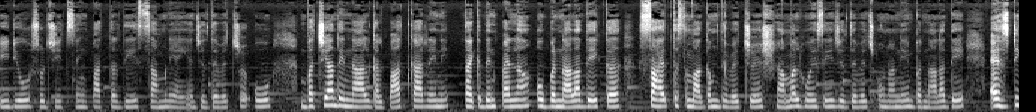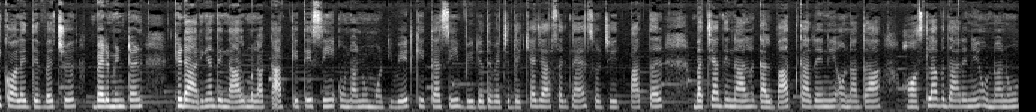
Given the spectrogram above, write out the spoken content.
ਵੀਡੀਓ ਸੁਰਜੀਤ ਸਿੰਘ ਪਾਤਰ ਦੀ ਸਾਹਮਣੇ ਆਈ ਹੈ, ਜਿਸ ਦੇ ਵਿੱਚ ਉਹ ਬੱਚਿਆਂ ਦੇ ਨਾਲ ਗੱਲਬਾਤ ਕਰ ਰਹੇ ਨੇ। ਤਾਂ ਇੱਕ ਦਿਨ ਪਹਿਲਾਂ ਉਹ ਬਰਨਾਲਾ ਦੇ ਇੱਕ ਸਾਹਿਤ ਸਮਾਗਮ ਦੇ ਵਿੱਚ ਸ਼ਾਮਲ ਹੋਏ ਸੀ, ਜਿਸ ਦੇ ਵਿੱਚ ਉਹਨਾਂ ਨੇ ਬਰਨਾਲਾ ਦੇ ਐਸਡੀ ਕਾਲਜ ਦੇ ਵਿੱਚ ਬੈਡਮਿੰਟਨ ਖਿਡਾਰੀਆਂ ਦੇ ਨਾਲ ਮੁਲਾਕਾਤ ਕੀਤੀ ਸੀ। ਉਹਨਾਂ ਨੂੰ ਮੋਟੀਵੇਟ ਕੀਤਾ ਸੀ। ਵੀਡੀਓ ਦੇ ਵਿੱਚ ਦੇਖਿਆ ਜਾ ਸਕਦਾ ਹੈ, ਸੁਰਜੀਤ ਪਾਤਰ ਬੱਚਿਆਂ ਦੇ ਨਾਲ ਗੱਲਬਾਤ ਕਰ ਰਹੇ ਨੇ, ਉਹਨਾਂ ਦਾ ਹੌਸਲਾ ਵਧਾ ਰਹੇ ਨੇ, ਉਹਨਾਂ ਨੂੰ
